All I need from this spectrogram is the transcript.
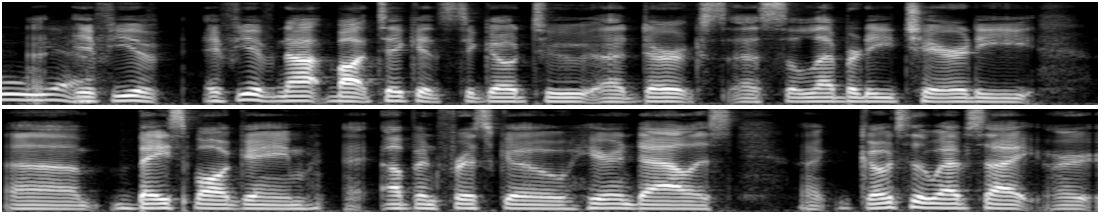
Ooh Uh, yeah. If you have, if you have not bought tickets to go to uh, Dirk's uh, celebrity charity uh, baseball game up in Frisco here in Dallas, uh, go to the website or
